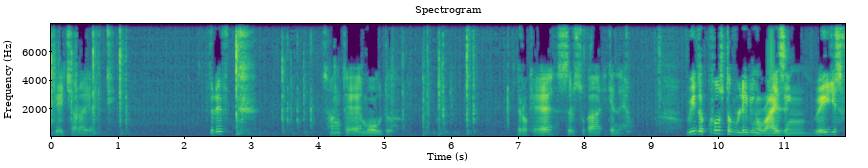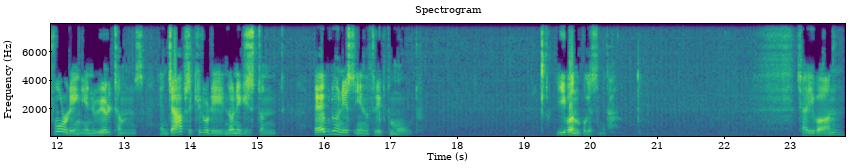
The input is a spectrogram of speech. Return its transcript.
T H R I F T thrift 상태 모드 이렇게 쓸 수가 있겠네요. With the cost of living rising, wages falling in real terms, and job security non-existent, everyone is in thrift mode. 2번 보겠습니다. 자, 2번.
